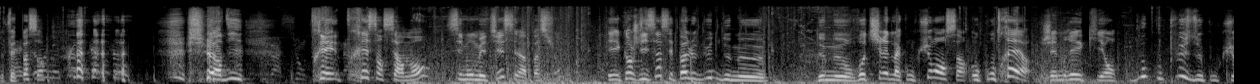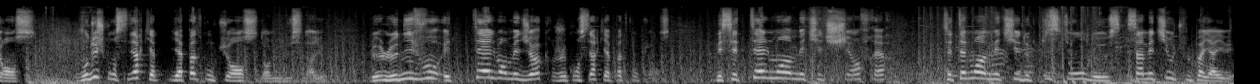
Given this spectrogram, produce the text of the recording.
ne faites pas ça. je leur dis très très sincèrement, c'est mon métier, c'est ma passion. Et quand je dis ça, c'est pas le but de me de me retirer de la concurrence. hein. Au contraire, j'aimerais qu'il y ait beaucoup plus de concurrence. Aujourd'hui, je considère qu'il n'y a, pas de concurrence dans le milieu du scénario. Le, niveau est tellement médiocre, je considère qu'il n'y a pas de concurrence. Mais c'est tellement un métier de chien, frère. C'est tellement un métier de piston, c'est un métier où tu peux pas y arriver.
